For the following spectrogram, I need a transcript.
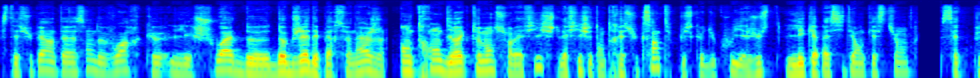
c'était super intéressant de voir que les choix d'objets des personnages entrant directement sur la fiche, la fiche étant très succincte, puisque du coup il y a juste les capacités en question, cette, pe-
